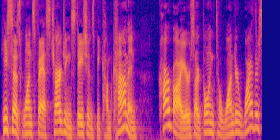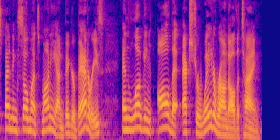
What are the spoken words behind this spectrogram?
He says once fast charging stations become common, car buyers are going to wonder why they're spending so much money on bigger batteries and lugging all that extra weight around all the time.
